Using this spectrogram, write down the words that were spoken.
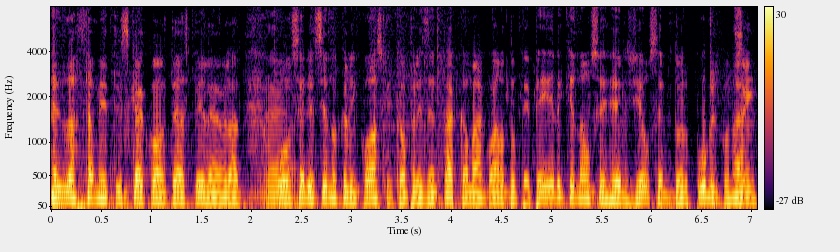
É exatamente isso que acontece, bem lembrado. É. O Celestino Klinkowski, que é o presidente da Câmara agora do PP, ele que não se reelegeu servidor público, né? Sim.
